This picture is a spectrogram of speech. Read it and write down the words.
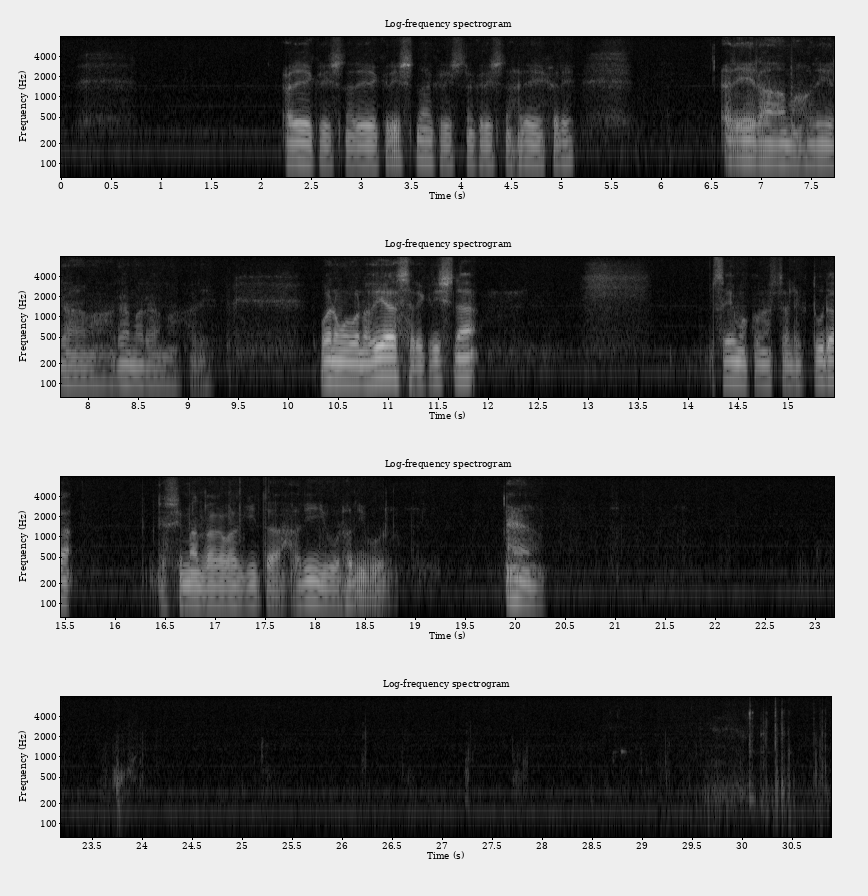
Hare Krishna, Hare Krishna, Krishna Krishna, Hare Hare. Hare Rama, Hare Rama, Rama Rama, Hare. Bueno, muy buenos días, Hare Krishna. Seguimos con nuestra lectura de Srimad Bhagavad Gita, Haribul, Haribul.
